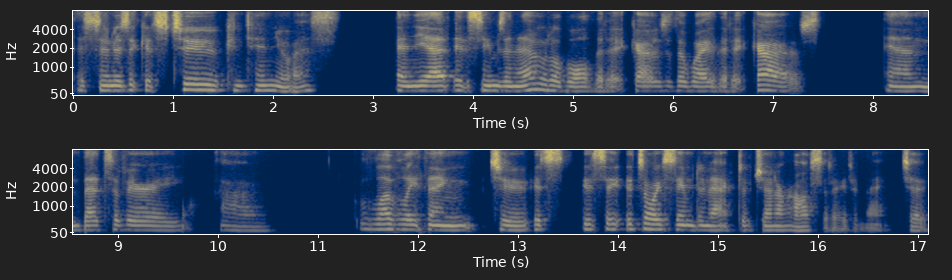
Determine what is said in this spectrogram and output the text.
as soon as it gets too continuous and yet it seems inevitable that it goes the way that it goes. And that's a very um, lovely thing to it's it's it's always seemed an act of generosity to me to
